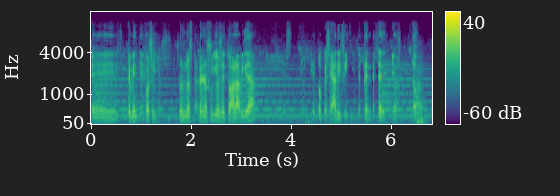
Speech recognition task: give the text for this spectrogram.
Eh, simplemente, pues ellos son unos terrenos suyos de toda la vida y es- yo entiendo que sea difícil desprenderse de ellos. entiendo. Claro.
